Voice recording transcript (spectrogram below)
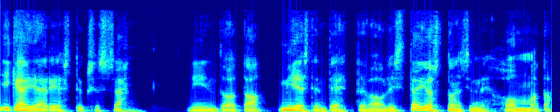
ikäjärjestyksessä niin tota, miesten tehtävä oli sitä jostain sinne hommata.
